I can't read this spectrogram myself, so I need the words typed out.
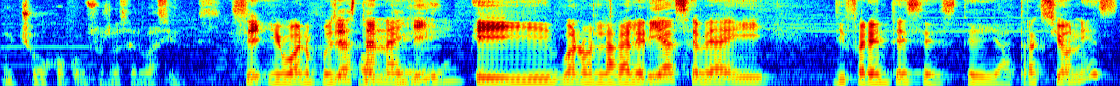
Mucho ojo con sus reservaciones. Sí, y bueno, pues ya están allí. Y bueno, en la galería se ve ahí diferentes este, atracciones.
